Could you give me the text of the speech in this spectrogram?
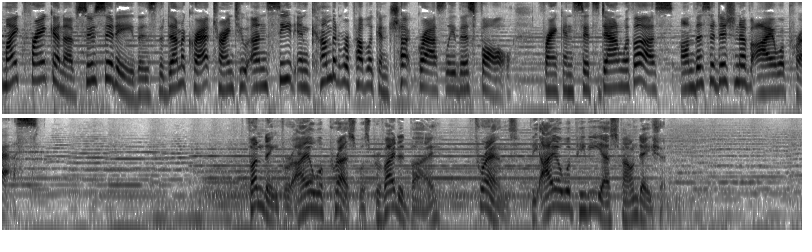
Mike Franken of Sioux City is the Democrat trying to unseat incumbent Republican Chuck Grassley this fall. Franken sits down with us on this edition of Iowa Press. Funding for Iowa Press was provided by Friends, the Iowa PBS Foundation,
